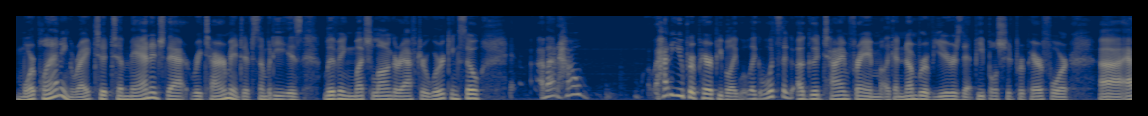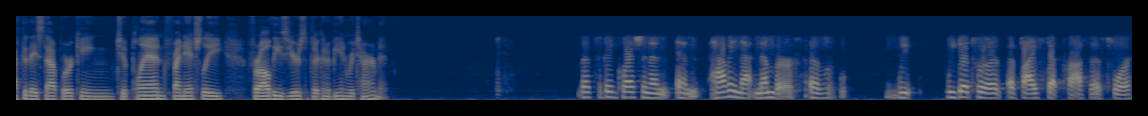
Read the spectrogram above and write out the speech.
more planning, right? To to manage that retirement if somebody is living much longer after working. So, about how how do you prepare people? Like like what's the, a good time frame, like a number of years that people should prepare for uh, after they stop working to plan financially for all these years that they're going to be in retirement? That's a good question, and and having that number of we we go through a, a five step process for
